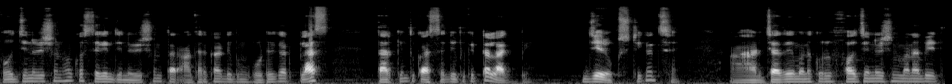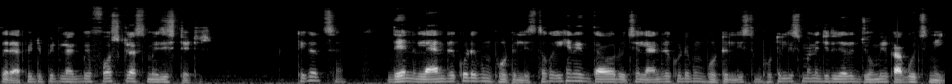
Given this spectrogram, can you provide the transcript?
ফার্স্ট জেনারেশন হোক আর সেকেন্ড জেনারেশন তার আধার কার্ড এবং ভোটার কার্ড প্লাস তার কিন্তু কাস্ট সার্টিফিকেটটা লাগবে জেরক্স ঠিক আছে? আর যাদের মনে করো ফার্স্ট জেনারেশন বানাবে, তাদের অ্যাফিডেভিট লাগবে ফার্স্ট ক্লাস ম্যাজিস্ট্রেটের ঠিক আছে? দেন ল্যান্ড রেকর্ড এবং ভোটার লিস্ট তখন এখানে দেওয়া রয়েছে ল্যান্ড রেকর্ড এবং ভোটার লিস্ট ভোটার লিস্ট মানে যদি যাদের জমির কাগজ নেই,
